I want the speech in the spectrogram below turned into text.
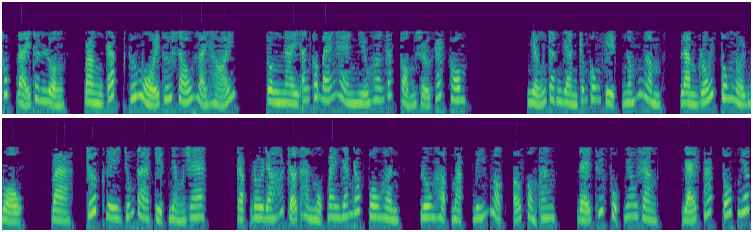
thúc đẩy tranh luận bằng cách cứ mỗi thứ sáu lại hỏi, tuần này anh có bán hàng nhiều hơn các cộng sự khác không? Những tranh giành trong công việc ngấm ngầm làm rối tung nội bộ, và trước khi chúng ta kịp nhận ra, cặp đôi đó trở thành một ban giám đốc vô hình, luôn hợp mặt bí mật ở phòng ăn để thuyết phục nhau rằng giải pháp tốt nhất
